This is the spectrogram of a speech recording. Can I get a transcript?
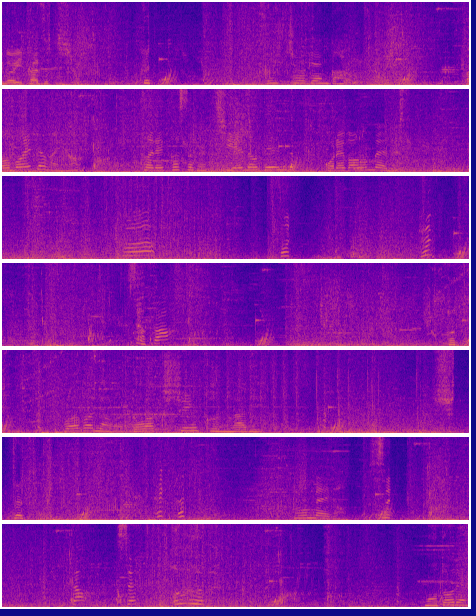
きの雷ふっ。水中言語覚えたわよ。これこそが知恵の伝だ。これが運命です。あふっ。ふっ。坂我が名はドアクシン君なり。知って運命よすさせう戻れ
